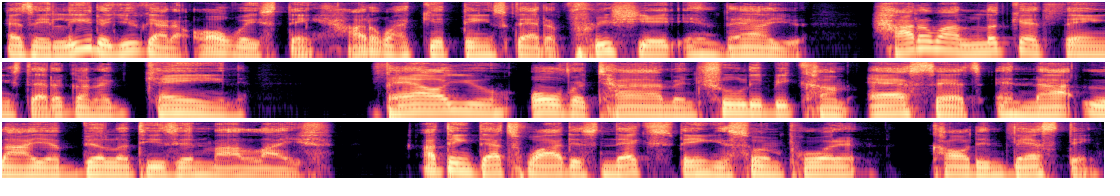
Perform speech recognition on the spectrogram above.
as a leader, you got to always think, how do I get things that appreciate in value? How do I look at things that are going to gain value over time and truly become assets and not liabilities in my life? I think that's why this next thing is so important called investing.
